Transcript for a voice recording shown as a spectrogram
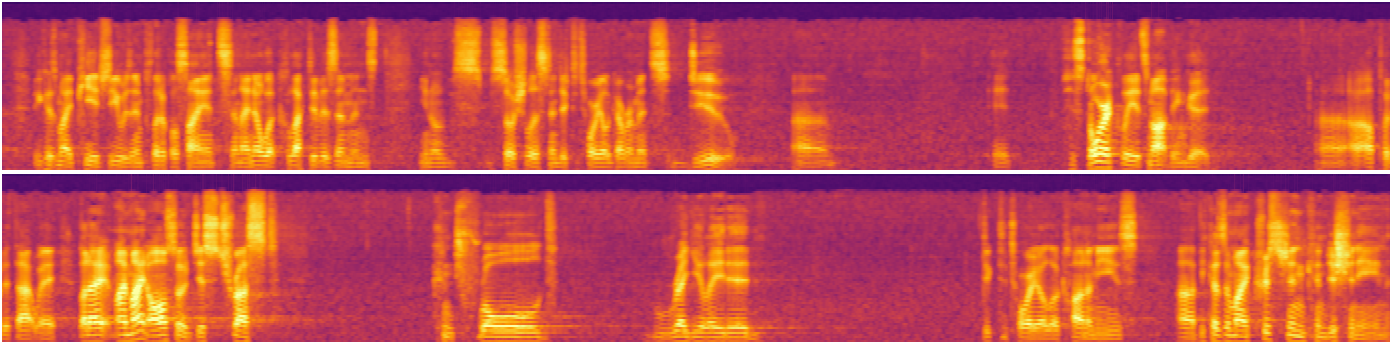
because my PhD was in political science, and I know what collectivism and you know, s- socialist and dictatorial governments do. Um, it, historically, it's not been good. Uh, I'll put it that way. But I, I might also distrust controlled, regulated, dictatorial economies uh, because of my Christian conditioning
